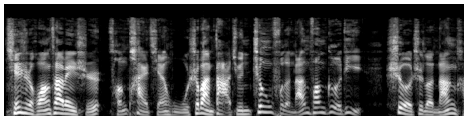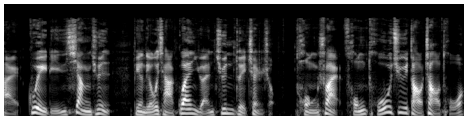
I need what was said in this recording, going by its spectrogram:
秦始皇在位时，曾派遣五十万大军征服了南方各地，设置了南海、桂林、象郡，并留下官员军队镇守。统帅从屠居到赵佗。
